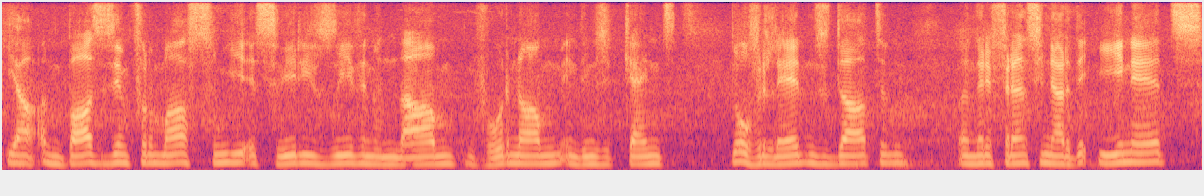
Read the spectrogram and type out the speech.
ja, een basisinformatie is weergegeven, een naam, een voornaam, indien ze kent, de overlijdensdatum, een referentie naar de eenheid,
